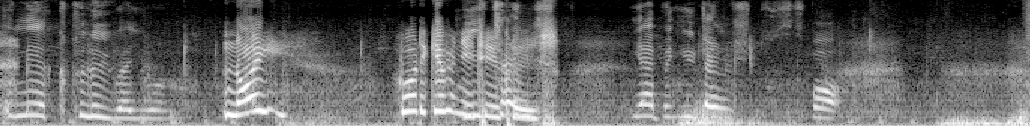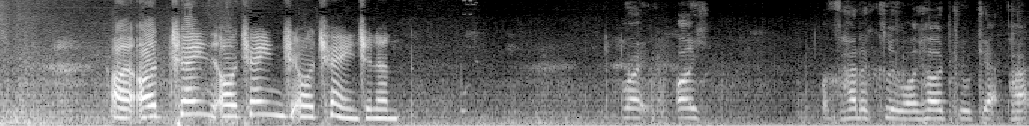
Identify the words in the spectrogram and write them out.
Give me a clue where you are. No! I've already given you, You two changed. clues. Yeah, but you don't spot. Alright, I'll change, I'll change, I'll change and then... Right, I. I've had a clue. I heard your jetpack.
